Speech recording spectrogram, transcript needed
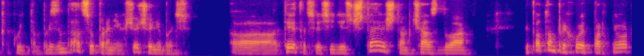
какую-то там презентацию про них, еще что-нибудь. Ты это все сидишь, читаешь, там час-два, и потом приходит партнер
